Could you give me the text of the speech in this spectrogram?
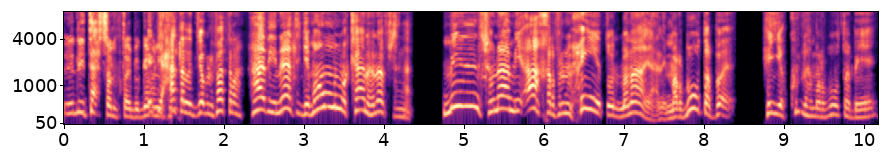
اللي تحصل طيب قبل اللي حصلت قبل فترة هذه ناتجة ما هو من مكانها نفسها. من سونامي آخر في المحيط والمناطق يعني مربوطة ب... هي كلها مربوطة ب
